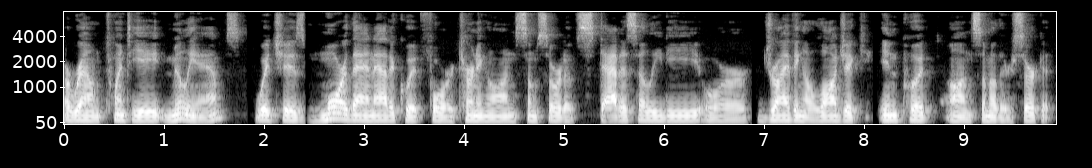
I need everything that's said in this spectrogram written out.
around 28 milliamps, which is more than adequate for turning on some sort of status LED or driving a logic input on some other circuit.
